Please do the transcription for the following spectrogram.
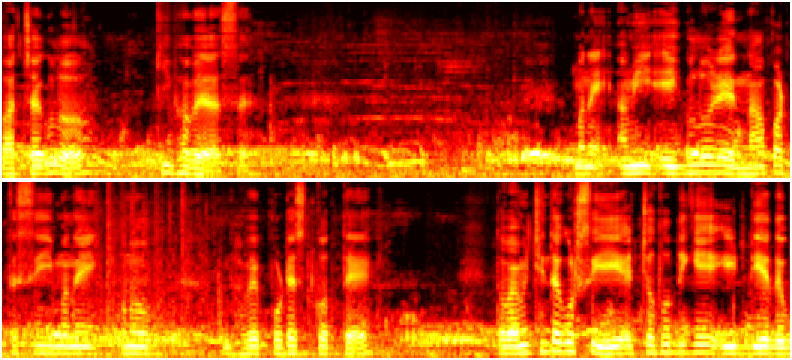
বাচ্চাগুলো কীভাবে আছে? মানে আমি এইগুলোরে না পারতেছি মানে কোনোভাবে প্রোটেস্ট করতে। তবে আমি চিন্তা করছি, এর চতুর্দিকে ইট দিয়ে দেব।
